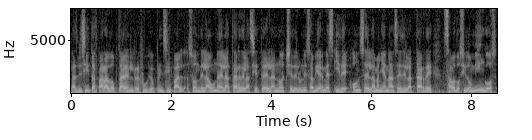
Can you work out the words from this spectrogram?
Las visitas para adoptar en el refugio principal son de la 1 de la tarde a las 7 de la noche de lunes a viernes y de 11 de la mañana a 6 de la tarde sábados y domingos.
